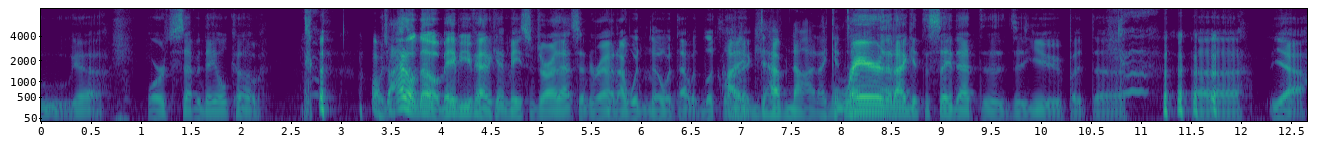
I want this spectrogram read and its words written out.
ooh, yeah, or seven day old cum. Which I don't know. Maybe you've had a mason jar of that sitting around. I wouldn't know what that would look like. I have not. I can rare that. that. I get to say that to, to you, but uh, uh, yeah,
